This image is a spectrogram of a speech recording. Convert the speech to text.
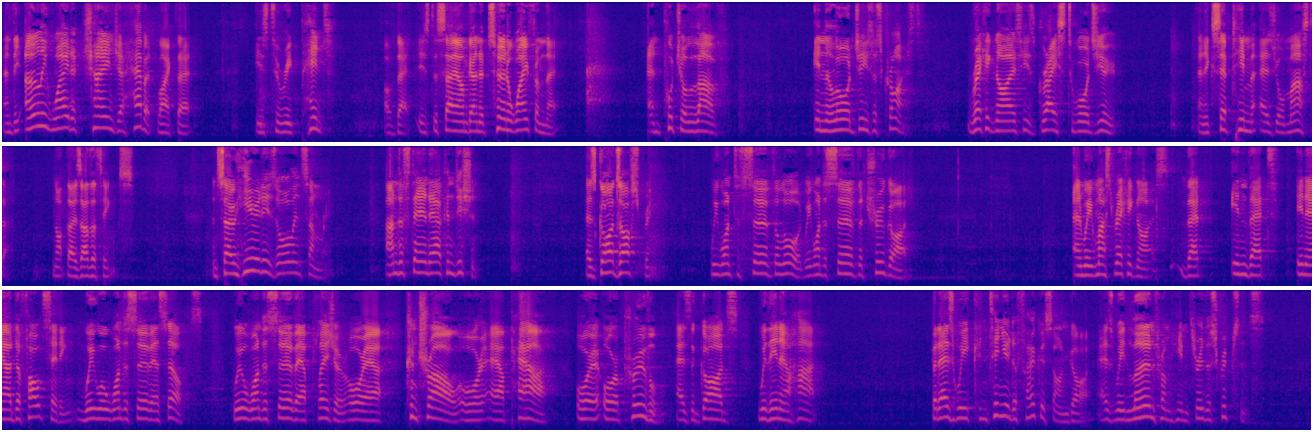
And the only way to change a habit like that is to repent of that, is to say, I'm going to turn away from that and put your love in the Lord Jesus Christ. Recognize His grace towards you and accept Him as your master, not those other things. And so here it is, all in summary. Understand our condition. As God's offspring, we want to serve the Lord, we want to serve the true God. And we must recognize that in that in our default setting, we will want to serve ourselves. We will want to serve our pleasure or our control or our power or, or approval as the gods within our heart. But as we continue to focus on God, as we learn from Him through the scriptures,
